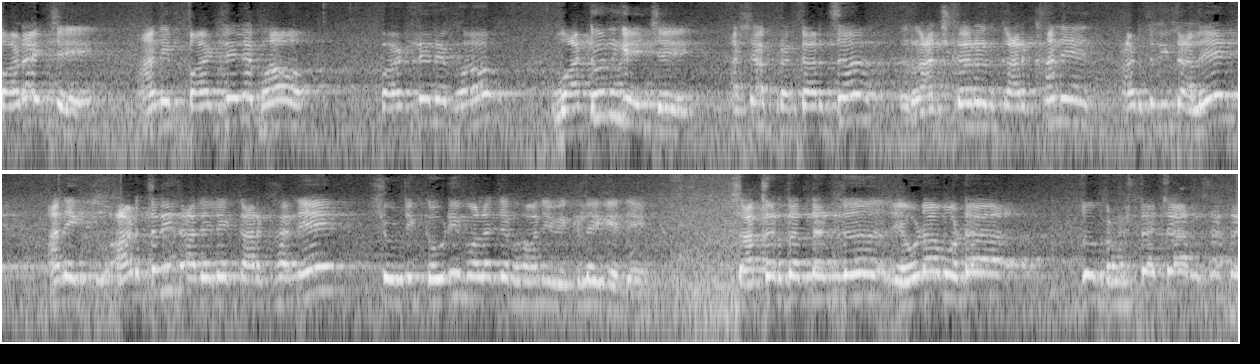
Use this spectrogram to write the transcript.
पाडायचे आणि पाडलेले भाव पाडलेले भाव वाटून घ्यायचे अशा प्रकारचं राजकारण कारखाने अडचणीत आले आणि अडचणीत आलेले कारखाने शेवटी कवडी मोलाच्या भावाने विकले गेले. साखर तज्ञांतलं एवढा मोठा जो भ्रष्टाचार साखर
